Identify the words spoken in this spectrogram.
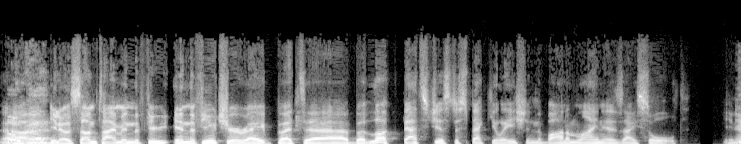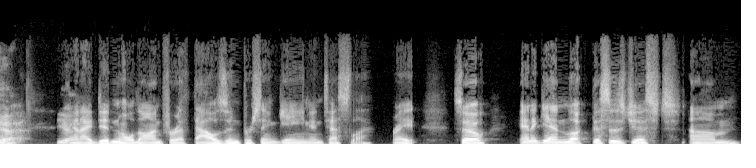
um, you know, sometime in the fu- in the future, right? But uh, but look, that's just a speculation. The bottom line is, I sold. You know, Yeah. Yeah. and I didn't hold on for a thousand percent gain in Tesla, right? So, and again, look, this is just um,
